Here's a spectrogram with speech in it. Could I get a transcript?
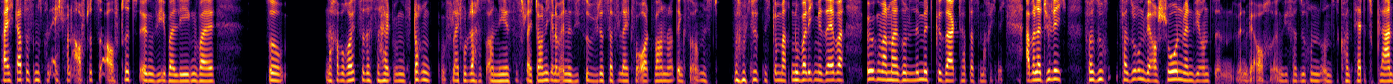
weil ich glaube, das muss man echt von Auftritt zu Auftritt irgendwie überlegen, weil so nachher bereust du, dass du halt irgendwie doch ein, vielleicht, wo du dachtest, oh nee, ist das vielleicht doch nicht, und am Ende siehst du, wie das da vielleicht vor Ort war, und denkst du, oh Mist, warum hab ich das nicht gemacht? Nur weil ich mir selber irgendwann mal so ein Limit gesagt habe, das mache ich nicht. Aber natürlich versuch, versuchen wir auch schon, wenn wir uns, ähm, wenn wir auch irgendwie versuchen, unsere Konzerte zu planen,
